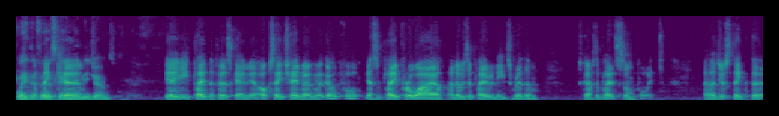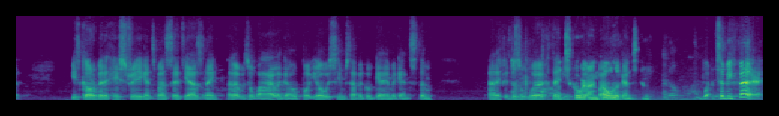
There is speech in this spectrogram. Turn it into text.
Played the I first think, game, um, Jones. Yeah, he played the first game. Yeah, Oxlade Chamberlain. I'm gonna go for. He hasn't played for a while. I know he's a player who needs rhythm. He's gonna have to play at some point. point, and I just think that he's got a bit of history against Man City, hasn't he? I know it was a while ago, but he always seems to have a good game against them. And if it doesn't work, then you score an own goal against them to be fair,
